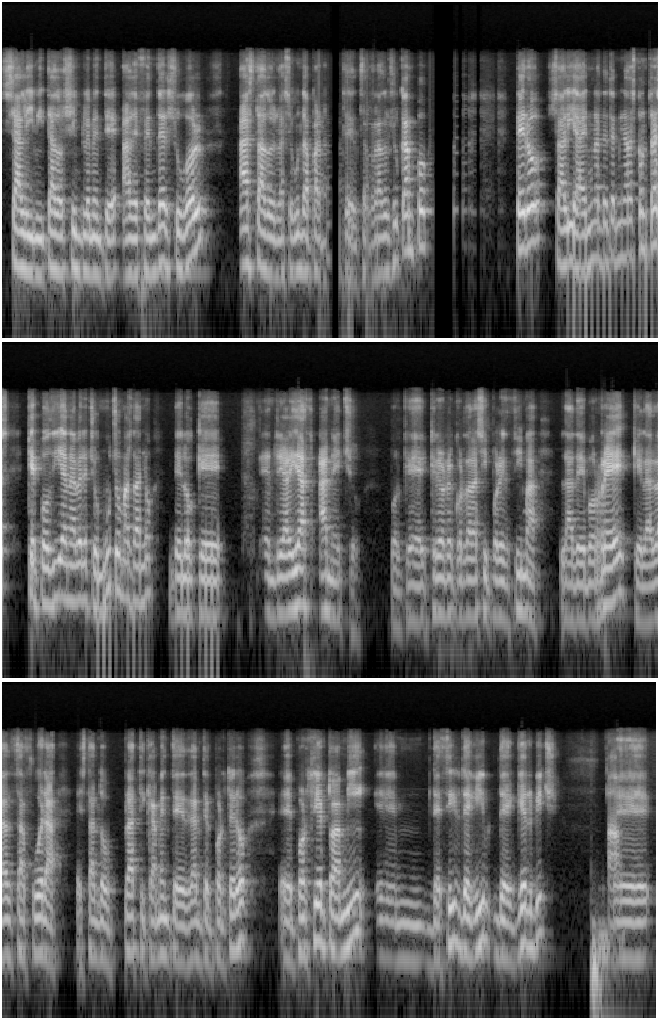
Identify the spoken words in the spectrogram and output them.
se ha limitado simplemente a defender su gol, ha estado en la segunda parte encerrado en su campo, pero salía en unas determinadas contras que podían haber hecho mucho más daño de lo que en realidad han hecho. Porque creo recordar así por encima la de Borré, que la lanza fuera estando prácticamente delante del portero, eh, por cierto, a mí em, decir de, de Gerbich ah. eh,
